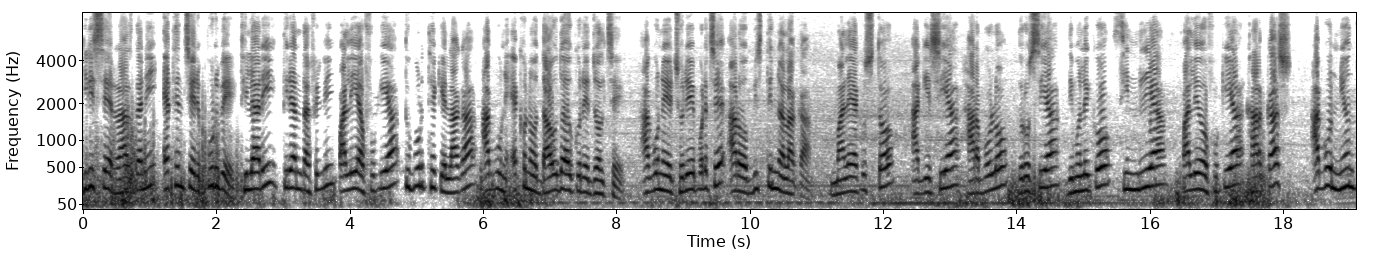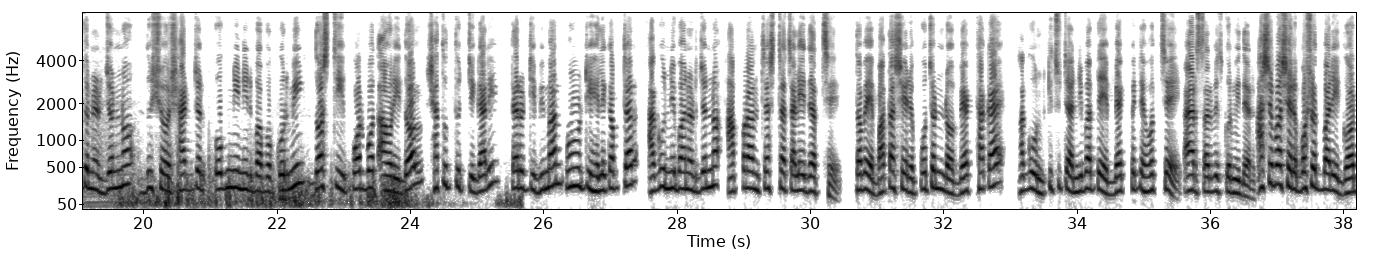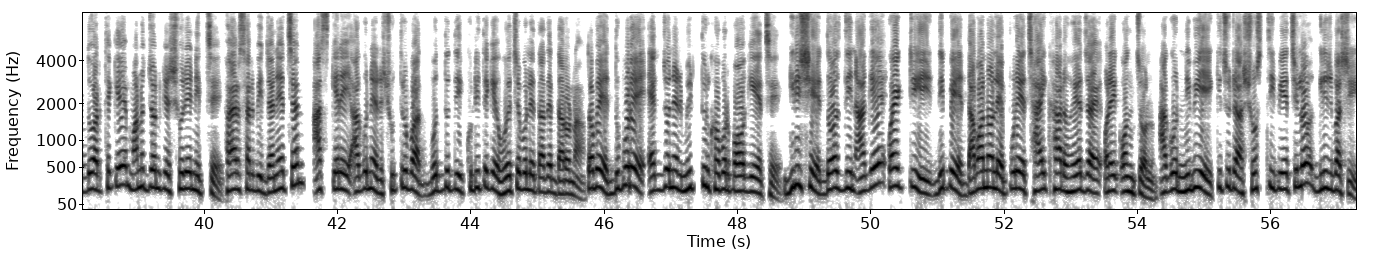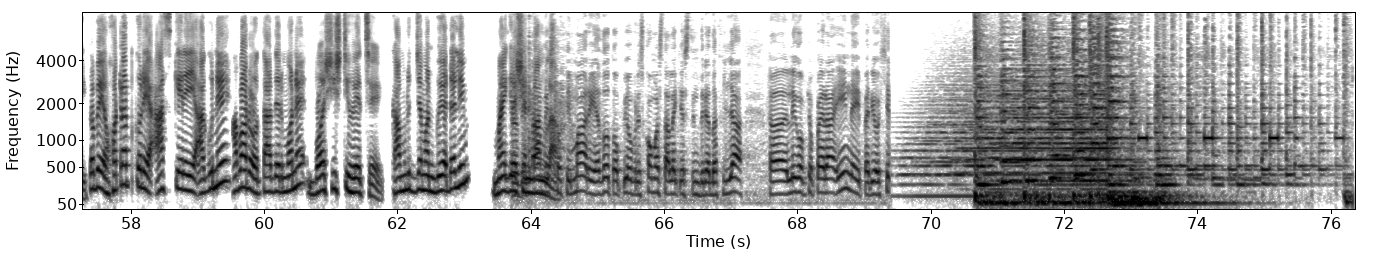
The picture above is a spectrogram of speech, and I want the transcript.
গ্রিসের রাজধানী এথেন্সের পূর্বে থিলারি, তিরান্দাফিলি, পালিয়া ফুকিয়া তুপুর থেকে লাগা আগুন এখনও দাউ দাউ করে জ্বলছে। আগুনে ছড়িয়ে পড়েছে আরও বিস্তীর্ণ এলাকা। মালিয়াকুস্ত, আগেসিয়া, হারবোলো, দ্রোসিয়া, দিমলিকো, সিন্দ্রিয়া, পালিও ফুকিয়া খারকাস আগুন নিয়ন্ত্রণের জন্য দুশো জন অগ্নি নির্বাপক কর্মী, দশটি পর্বত আহরী দল, সাতাত্তরটি গাড়ি, তেরোটি বিমান, পনেরোটি হেলিকপ্টার আগুন নিবানোর জন্য আপ্রাণ চেষ্টা চালিয়ে যাচ্ছে। তবে বাতাসের প্রচণ্ড বেগ থাকায় আগুন কিছুটা নিবাতে বেগ পেতে হচ্ছে ফায়ার সার্ভিস কর্মীদের। আশেপাশের বসত বাড়ি গড়দুয়ার থেকে মানুষজনকে সরিয়ে নিচ্ছে। ফায়ার সার্ভিস জানিয়েছেন, আজকের এই আগুনের সূত্রপাত বৈদ্যুতিক খুঁটি থেকে হয়েছে বলে তাদের ধারণা। তবে দুপুরে একজনের মৃত্যুর খবর পাওয়া গিয়েছে। গ্রীষ্মে দশ দিন আগে কয়েকটি দ্বীপে দাবানলে পুড়ে ছাইখার হয়ে যায় অনেক অঞ্চল। আগুন নিভিয়ে কিছুটা স্বস্তি পেয়েছিল গ্রীষ্মবাসী। তবে হঠাৎ করে আজকের এই আগুনে আবারও তাদের মনে ভয় সৃষ্টি হয়েছে। Kamruzzaman বুয়াডালিম Migration Bangla. Στο εδώ το οποίο βρισκόμαστε αλλά και στην Τριανταφυλιά ε, λίγο πιο πέρα είναι η περιοχή.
